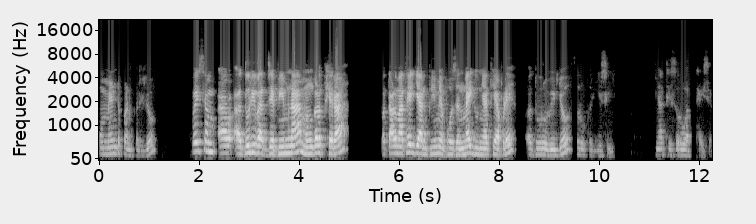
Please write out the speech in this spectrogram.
કોમેન્ટ પણ કરજો. આ અધૂરી વાત જે ભીમના મંગળ ફેરા પતાળમાં થઈ ગયા અને ભીમે ભોજન માંગ્યું. ત્યાંથી આપણે અધૂરો વીડિયો શરૂ કરીએ છીએ. ત્યાંથી શરૂઆત થાય છે.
